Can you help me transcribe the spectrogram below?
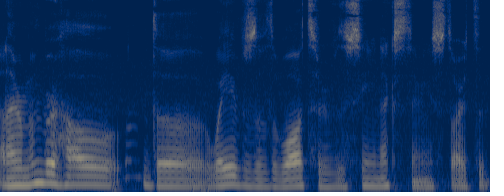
And I remember how the waves of the water of the sea next to me started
